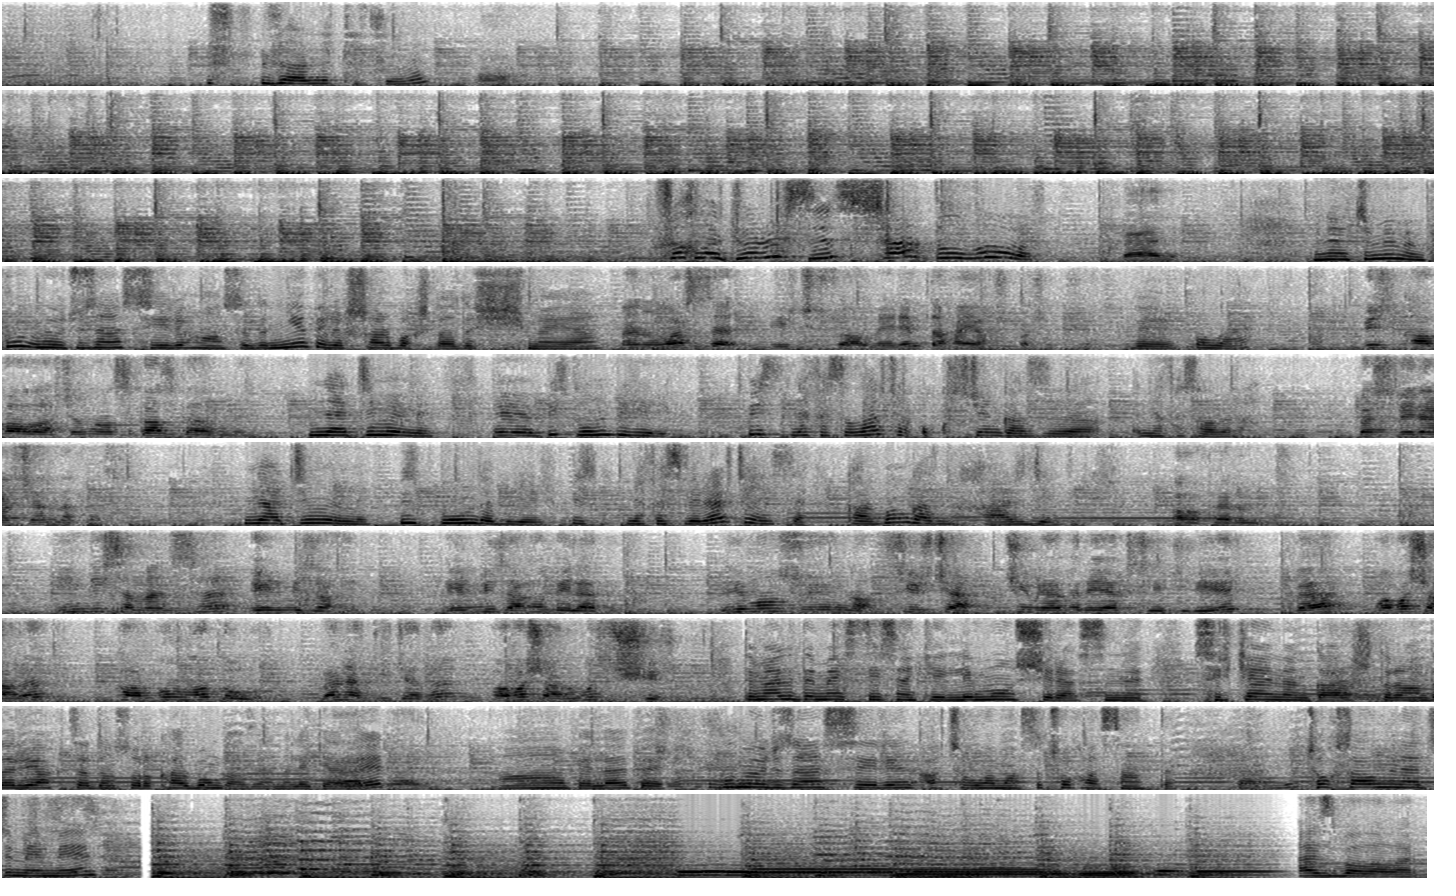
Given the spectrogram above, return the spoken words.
Üst üzərinə töküm. Hə. Uşaqlar görürsüz, şar dolur. Bəli. Münəccim mümin, bu möcüzənin sirri hansıdır? Niyə belə şar başladı şişməyə? Mən olar sizə bir-iki sual verim, daha yaxşı başa düşərsiniz. Ver. Olar. Biz hava alarkən hansı qazı qəbul edirik? Münəccim əmin, e, biz bunu bilirik. Biz nəfəs alarkən oksigen qazı nəfəs alırıq. Bəs verərkən nəfəs. Münəccim əmin, biz bunu da bilirik. Biz nəfəs verərkən isə karbon qazını xaric edirik. Afərin var. İndi isə mən sizə elmi izah edim. Elmi izahı belədir. Limon suyu ilə sirkə kimyəvi reaksiya girir və hava şarı karbonla dolur və nəticədə hava şarımız şişir. Deməli demək istəyirsən ki, limon şirəsini sirkə ilə qarışdıranda reaksiyadan sonra karbon qazı əmələ gəlir. Bəli. Ha, belədir. Bu möcüzənin sirrin açıqlaması çox asandır. Bəli. Çox sağ ol Münəccim Emin.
